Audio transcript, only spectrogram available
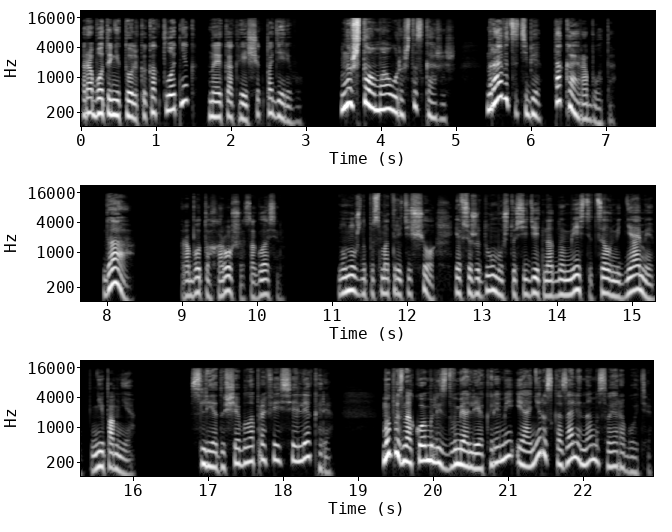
работая не только как плотник, но и как резчик по дереву. Ну что, Маура, что скажешь? Нравится тебе такая работа? Да, работа хорошая, согласен. Но нужно посмотреть еще. Я все же думаю, что сидеть на одном месте целыми днями не по мне. Следующая была профессия лекаря. Мы познакомились с двумя лекарями, и они рассказали нам о своей работе.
